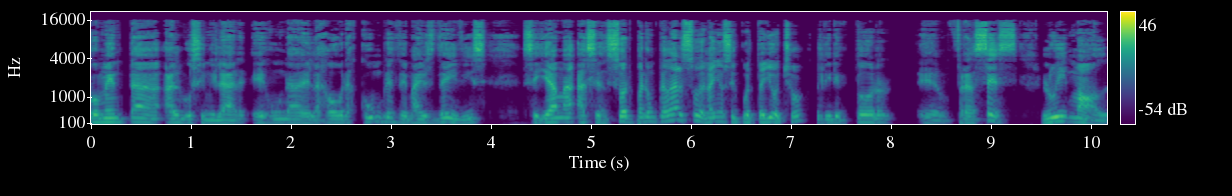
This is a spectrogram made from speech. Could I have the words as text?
comenta algo similar. Es una de las obras cumbres de Miles Davis. Se llama Ascensor para un cadalso del año 58. El director eh, francés, Louis Malle.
